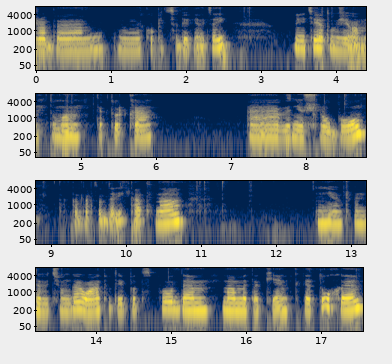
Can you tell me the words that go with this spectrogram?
żeby mm, kupić sobie więcej. No i co ja tu wzięłam? Tu mam tekturkę e, w dniu ślubu, taka bardzo delikatna. Nie wiem, czy będę wyciągała. Tutaj pod spodem mamy takie kwiatuchy,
